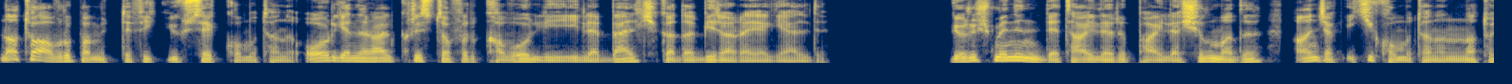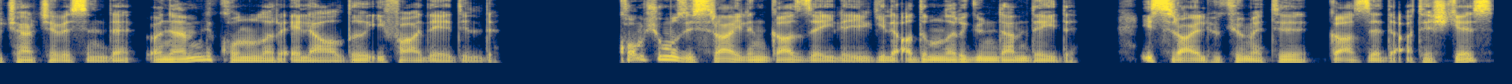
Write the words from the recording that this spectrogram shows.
NATO Avrupa Müttefik Yüksek Komutanı Orgeneral Christopher Cavolli ile Belçika'da bir araya geldi. Görüşmenin detayları paylaşılmadı ancak iki komutanın NATO çerçevesinde önemli konuları ele aldığı ifade edildi. Komşumuz İsrail'in Gazze ile ilgili adımları gündemdeydi. İsrail hükümeti Gazze'de ateşkes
